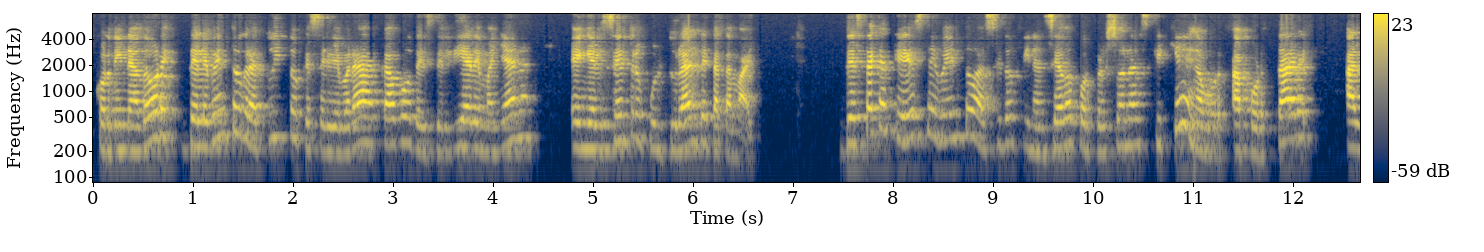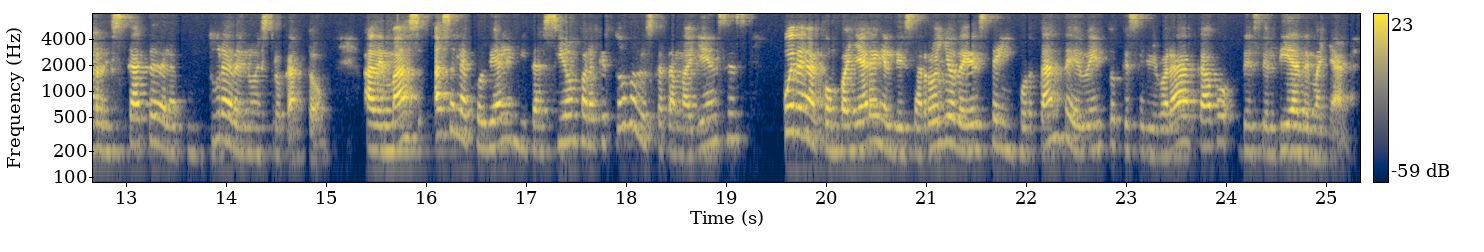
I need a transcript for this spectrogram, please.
coordinador del evento gratuito que se llevará a cabo desde el día de mañana en el Centro Cultural de Catamayo. Destaca que este evento ha sido financiado por personas que quieren aportar al rescate de la cultura de nuestro cantón. Además, hace la cordial invitación para que todos los catamayenses puedan acompañar en el desarrollo de este importante evento que se llevará a cabo desde el día de mañana.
